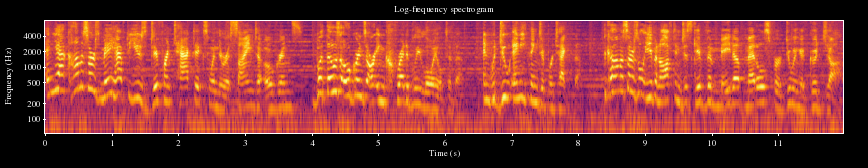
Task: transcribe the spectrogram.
And yeah, commissars may have to use different tactics when they're assigned to Ogryns, but those Ogryns are incredibly loyal to them, and would do anything to protect them. The commissars will even often just give them made-up medals for doing a good job.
